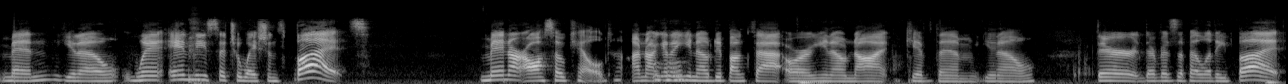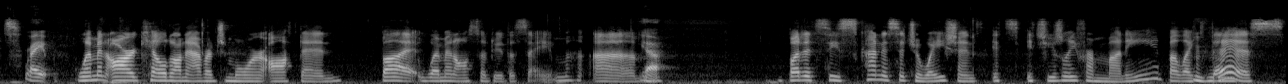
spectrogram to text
Men, you know, when in these situations, but men are also killed. I'm not gonna, Mhm. you know, debunk that or you know not give them, you know, their their visibility, but right. Women are killed on average more often, but women also do the same. Um, Yeah. But it's these kind of situations. It's it's usually for money, but like Mhm. this,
